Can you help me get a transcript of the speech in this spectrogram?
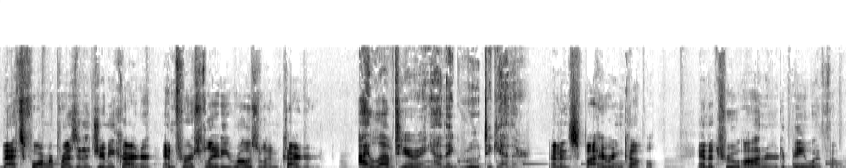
That's former President Jimmy Carter and First Lady Rosalynn Carter. I loved hearing how they grew together. An inspiring couple, and a true honor to be with them.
